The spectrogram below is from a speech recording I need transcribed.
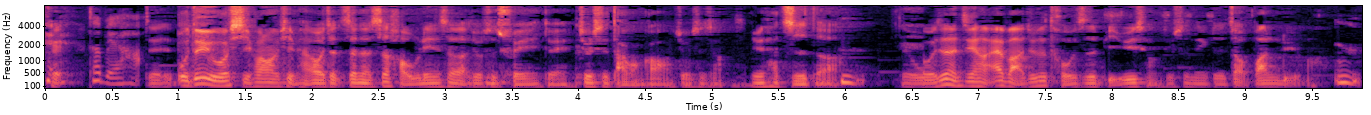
对，特别好。对我对于我喜欢的品牌，我真真的是毫无吝啬的，就是吹，对，就是打广告，就是这样子，因为它值得。嗯，对我真的经常爱把就是投资比喻成就是那个找伴侣嘛。嗯，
